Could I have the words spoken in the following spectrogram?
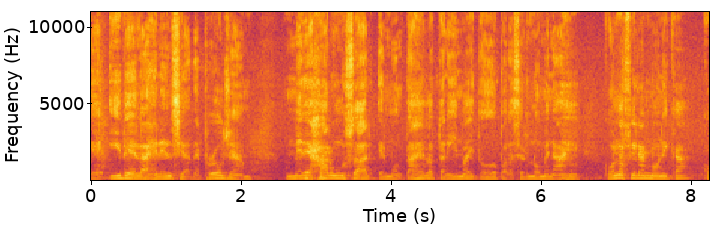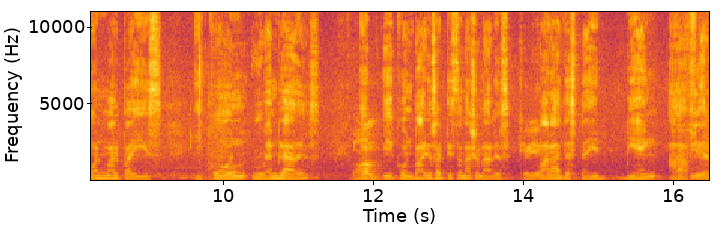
eh, y de la gerencia de Pearl Jam, me dejaron usar el montaje de la tarima y todo para hacer un homenaje con la Filarmónica, con Malpaís y con Rubén Blades y, y con varios artistas nacionales para despedir bien a, A Fidel.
